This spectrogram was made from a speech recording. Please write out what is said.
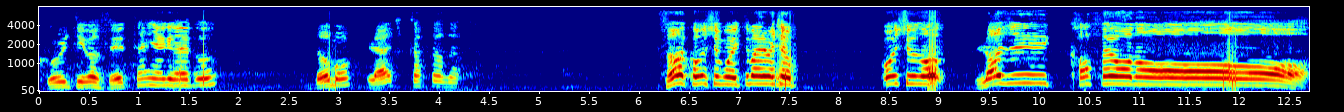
クオリティは絶対に上げないぞ。どうも、ラジカセオです。さあ、今週も行ってまいりましょう。今週のラジカセオの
